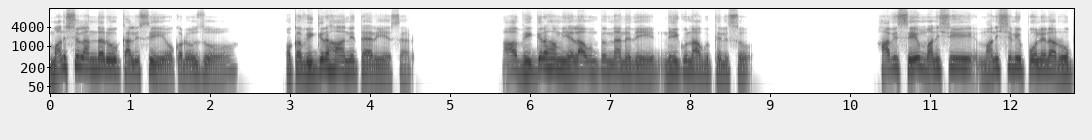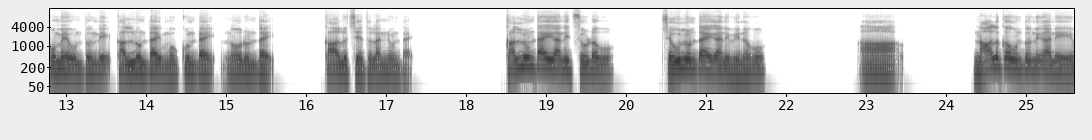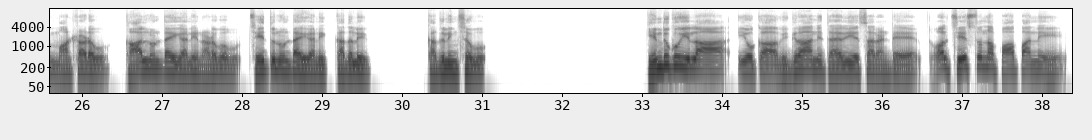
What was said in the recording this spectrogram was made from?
మనుషులందరూ కలిసి ఒకరోజు ఒక విగ్రహాన్ని తయారు చేశారు. ఆ విగ్రహం ఎలా ఉంటుందనేది నీకు నాకు తెలుసు. అవి సేమ్ మనిషి మనిషిని పోలిన రూపమే ఉంటుంది. కళ్ళుంటాయి, ముక్కుంటాయి, నోరుంటాయి, కాళ్ళు, చేతులు అన్నీ ఉంటాయి. కళ్ళుంటాయి కానీ చూడవు. చెవులుంటాయి కానీ వినవు. నాలుక ఉంటుంది కానీ మాట్లాడవు. కాళ్ళుంటాయి కానీ నడవవు. చేతులుంటాయి కానీ కదలి కదిలించవు. ఎందుకు ఇలా ఈ యొక్క విగ్రహాన్ని తయారు చేశారంటే, వాళ్ళు చేస్తున్న పాపాన్ని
